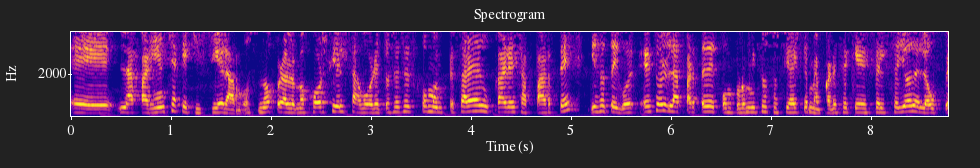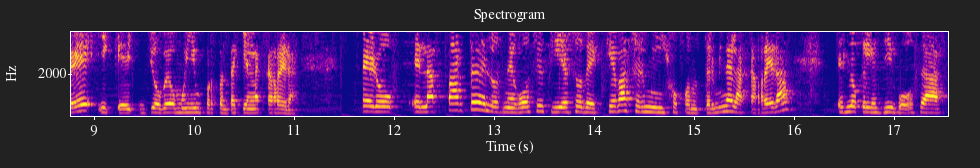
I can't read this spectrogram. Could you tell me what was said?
eh, la apariencia que quisiéramos, ¿no? Pero a lo mejor sí el sabor. Entonces es como empezar a educar esa parte y eso te digo, eso es la parte de compromiso social que me parece que es el sello de la UP y que yo veo muy importante aquí en la carrera pero en la parte de los negocios y eso de qué va a ser mi hijo cuando termine la carrera, es lo que les digo, o sea,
